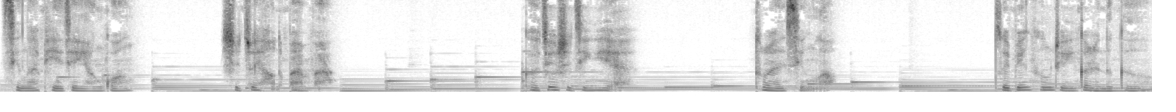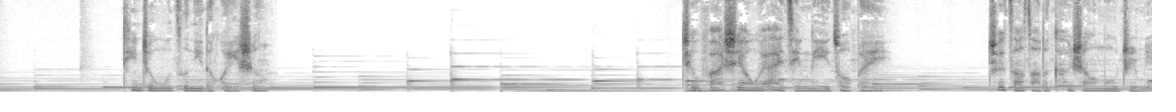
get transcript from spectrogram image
醒来瞥见阳光，是最好的办法。可就是今夜，突然醒了，嘴边哼着一个人的歌，听着屋子里的回声，曾发誓要为爱情立一座碑，却早早的刻上了墓志铭。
